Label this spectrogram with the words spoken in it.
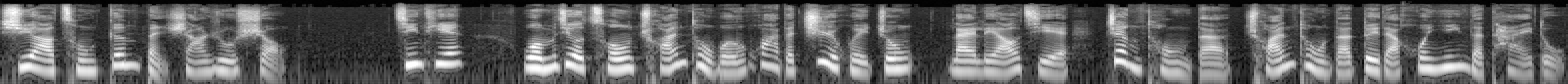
需要从根本上入手。今天，我们就从传统文化的智慧中来了解正统的、传统的对待婚姻的态度。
